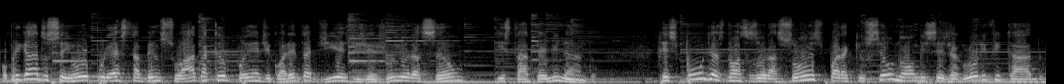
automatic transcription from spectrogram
Obrigado, Senhor, por esta abençoada campanha de 40 dias de jejum e oração que está terminando. Responde às nossas orações para que o seu nome seja glorificado,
